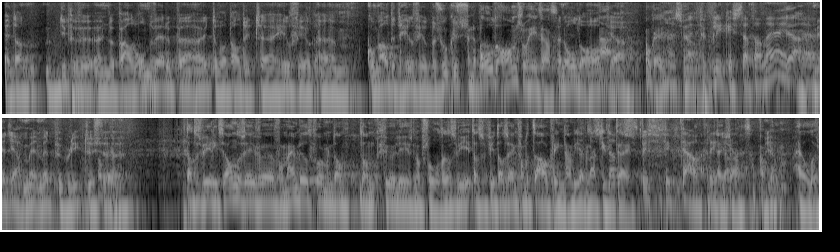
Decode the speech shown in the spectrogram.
En dan diepen we een bepaald onderwerp uh, uit. Er wordt altijd, uh, heel veel, um, komen altijd heel veel bezoekers. Een Olde Oom, zo heet dat? Een Olde Oom, ah, ja. Oké. Okay. Dus met ja. publiek is dat dan, hè? Ja, met, ja, met, met publiek. Dus, okay. uh, dat is weer iets anders, even voor mijn beeldvorming, dan, dan vuurlezen op zolder. Dat is, weer, dat, is, dat is eigenlijk van de taalkring dan weer dat een activiteit. Dat is specifiek taalkring, exact. ja. Oké, okay. ja. helder,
